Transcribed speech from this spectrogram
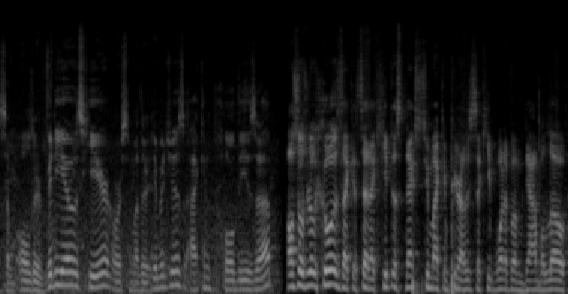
some older videos here or some other images, I can pull these up. Also, what's really cool is, like I said, I keep this next to my computer. At least I keep one of them down below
